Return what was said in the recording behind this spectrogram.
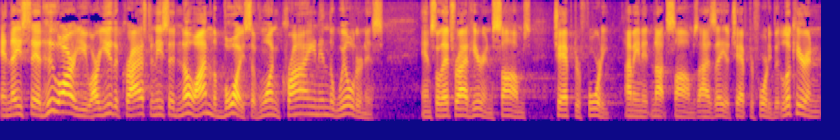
And they said, Who are you? Are you the Christ? And he said, No, I'm the voice of one crying in the wilderness. And so that's right here in Psalms chapter 40. I mean, it, not Psalms, Isaiah chapter 40. But look here in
